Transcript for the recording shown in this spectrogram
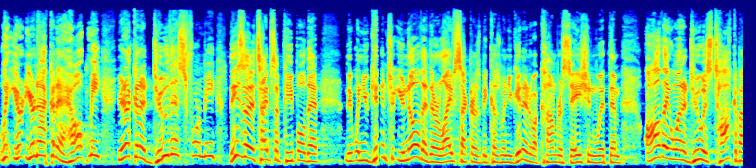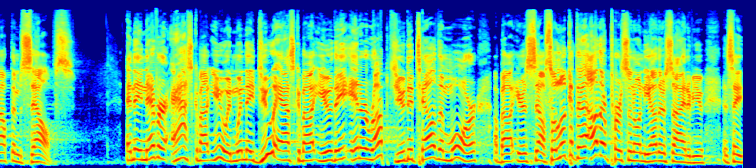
You're, you're not going to help me? You're not going to do this for me? These are the types of people that, that, when you get into, you know that they're life suckers because when you get into a conversation with them, all they want to do is talk about themselves. And they never ask about you. And when they do ask about you, they interrupt you to tell them more about yourself. So look at the other person on the other side of you and say,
